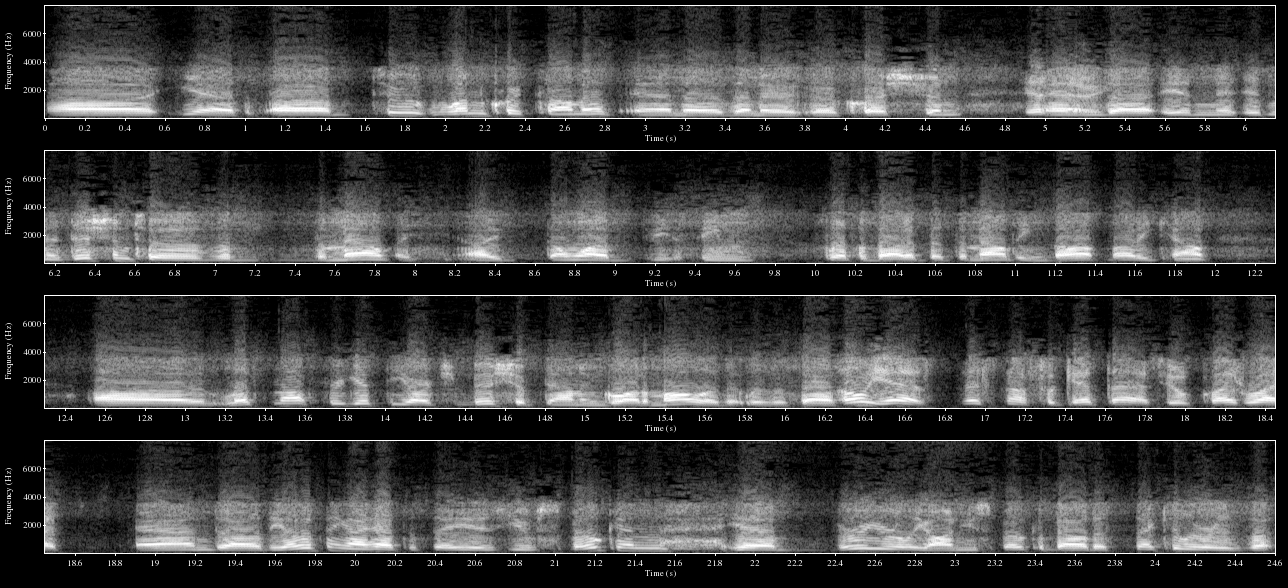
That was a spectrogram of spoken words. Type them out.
Uh, yes, um, two, one quick comment and uh, then a, a question. Yes, and uh, in in addition to the the mount, I don't want to seem flip about it, but the mounting bo- body count. Uh, let's not forget the Archbishop down in Guatemala that was assassinated. Oh, yes. Let's not forget that. You're quite right. And uh, the other thing I have to say is you've spoken yeah, very early on. You spoke about a seculariz-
